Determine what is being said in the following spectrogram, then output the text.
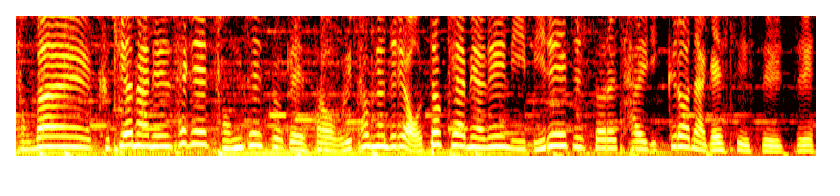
정말 급변하는 세계 정세 속에서 우리 청년들이 어떻게 하면은 이 미래의 질서를 잘 이끌어 나갈 수 있을지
